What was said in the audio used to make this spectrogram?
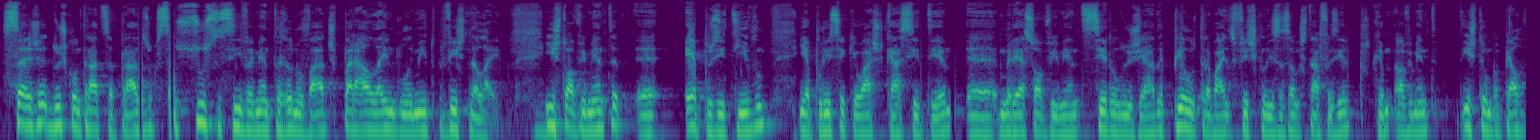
seja dos contratos a prazo que são sucessivamente renovados para além do limite previsto na lei. Isto, obviamente, eh, é positivo e é por isso é que eu acho que a ACT eh, merece, obviamente, ser elogiada pelo trabalho de fiscalização que está a fazer, porque, obviamente, isto é um papel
